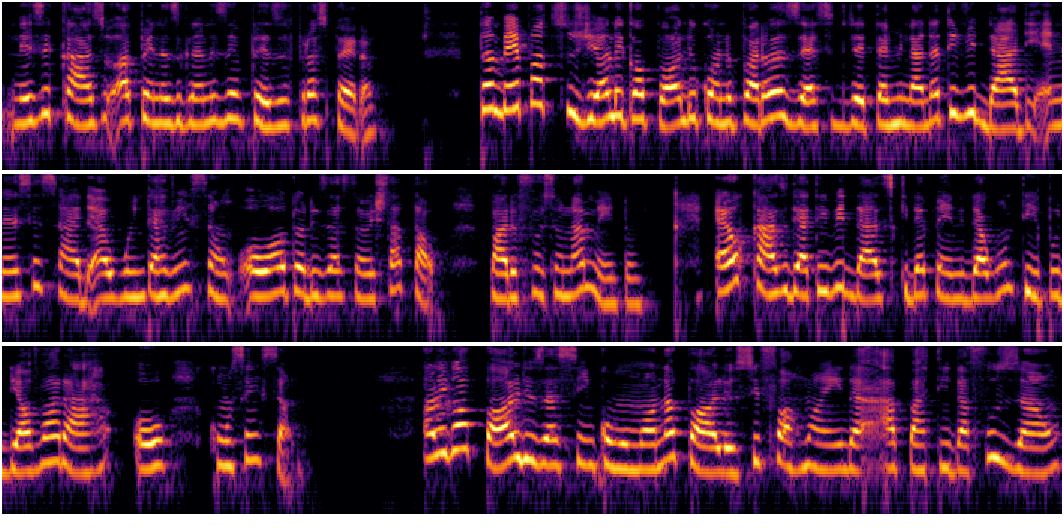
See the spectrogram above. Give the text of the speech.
Nesse caso, apenas grandes empresas prosperam. Também pode surgir oligopólio quando, para o exército de determinada atividade, é necessária alguma intervenção ou autorização estatal para o funcionamento. É o caso de atividades que dependem de algum tipo de alvará ou concessão. Oligopólios, assim como monopólios, se formam ainda a partir da fusão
